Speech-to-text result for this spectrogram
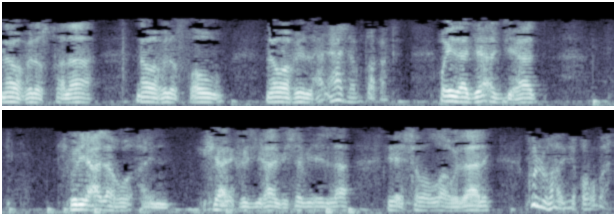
نوافل الصلاة نوافل الصوم نوافل الحج حسب طاقته. وإذا جاء الجهاد شرع له أن يشارك في الجهاد في سبيل الله إذا يسر الله ذلك. كل هذه قربات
